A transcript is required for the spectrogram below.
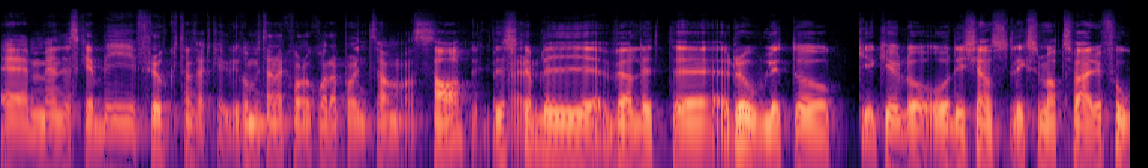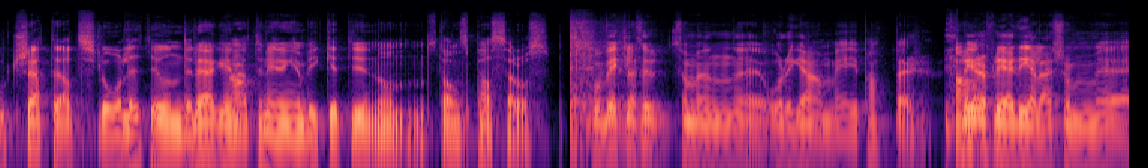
Eh, men det ska bli fruktansvärt kul. Vi kommer stanna kvar och kolla på den tillsammans. Ja, det ska bli väldigt eh, roligt och kul och, och det känns liksom att Sverige fortsätter att slå lite i underläge i den här Ja. turneringen vilket ju någonstans passar oss. Och vecklas ut som en eh, origami i papper. Fler och fler delar som eh,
